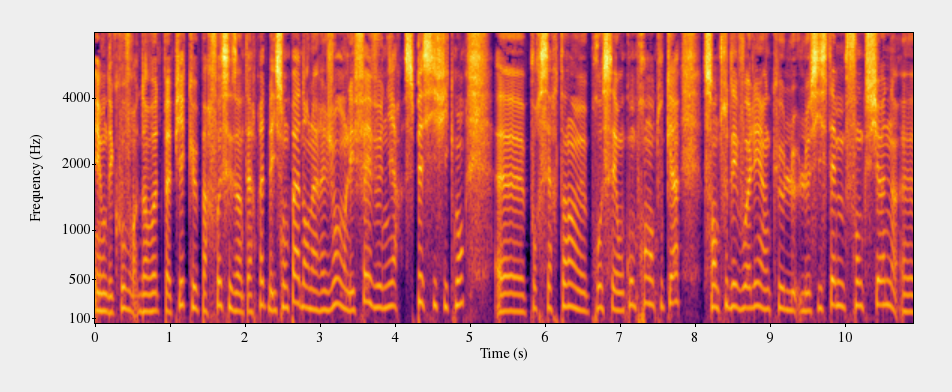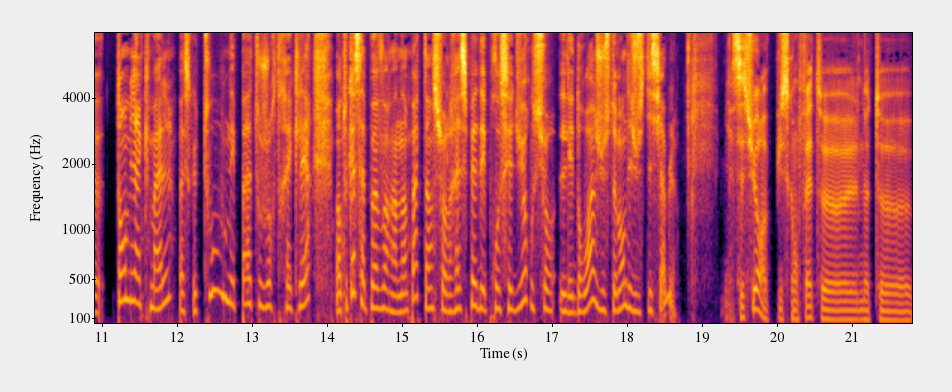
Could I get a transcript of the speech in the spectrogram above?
Et on découvre dans votre papier que parfois ces interprètes, bah, ils sont pas dans la région, on les fait venir spécifiquement euh, pour certains euh, procès. On comprend en tout cas, sans tout dévoiler, hein, que le, système fonctionne euh, tant bien que mal, parce que tout n'est pas toujours très clair. Mais en tout cas, ça peut avoir un impact hein, sur le respect des procédures ou sur les droits justement des justiciables. C'est sûr, puisqu'en fait, notre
